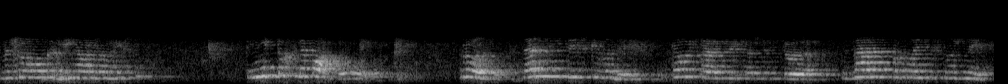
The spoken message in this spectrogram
вишового кабіного замишу? Мені то хліба сьогодні. Розу, дай мені трішки води. Коли тебе звідси щось туди? Зараз покличу служницю.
